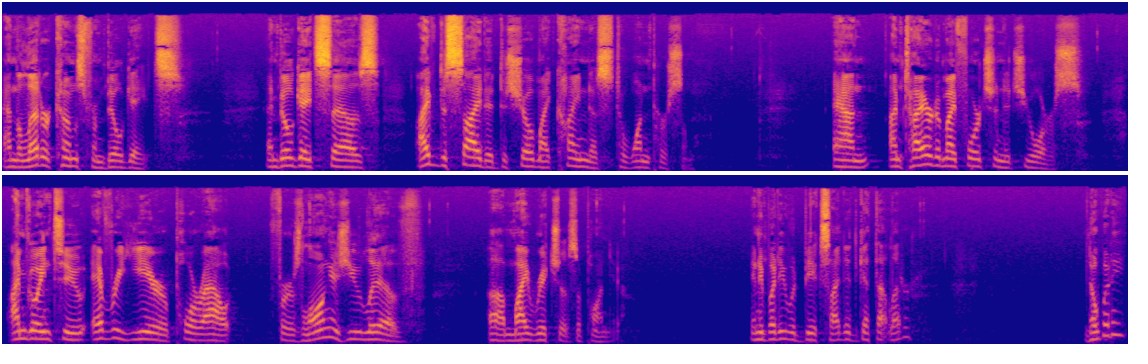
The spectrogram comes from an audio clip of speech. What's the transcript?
and the letter comes from Bill Gates. And Bill Gates says, I've decided to show my kindness to one person. And I'm tired of my fortune, it's yours. I'm going to every year pour out, for as long as you live, uh, my riches upon you. Anybody would be excited to get that letter? Nobody?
